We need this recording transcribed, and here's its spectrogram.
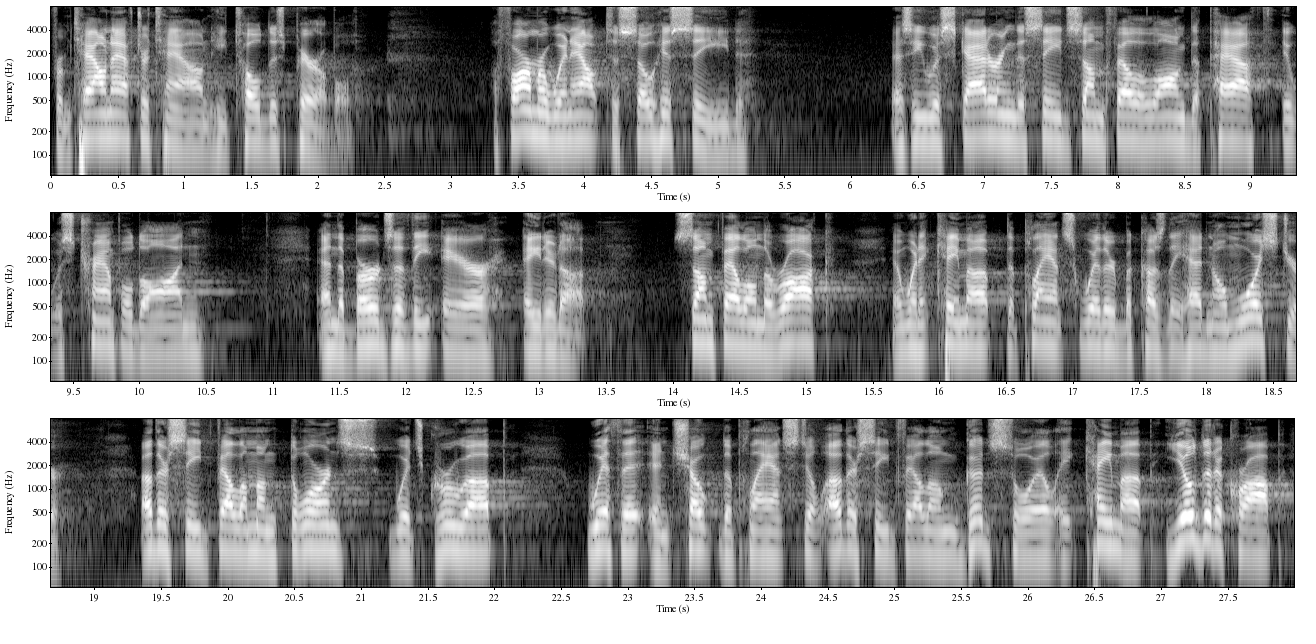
from town after town, he told this parable. A farmer went out to sow his seed. As he was scattering the seed, some fell along the path, it was trampled on, and the birds of the air ate it up. Some fell on the rock, and when it came up, the plants withered because they had no moisture. Other seed fell among thorns, which grew up with it and choked the plants. Still, other seed fell on good soil. It came up, yielded a crop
